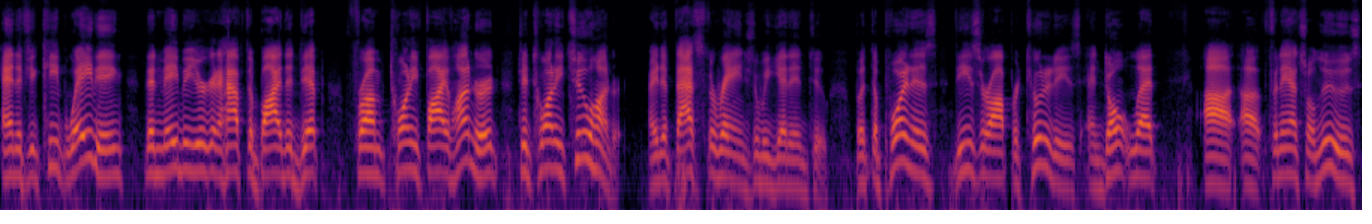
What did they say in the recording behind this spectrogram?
And if you keep waiting, then maybe you're going to have to buy the dip from 2500 to 2200, right? If that's the range that we get into. But the point is, these are opportunities, and don't let uh, uh, financial news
